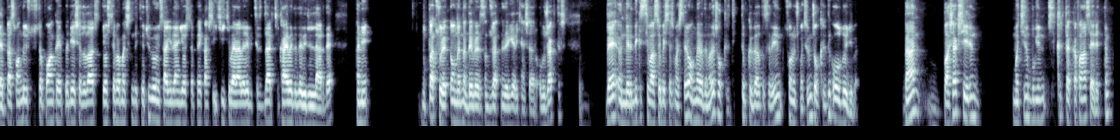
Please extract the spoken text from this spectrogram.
Deplasmanda üst üste puan kayıpları yaşadılar. Göztepe maçında kötü bir oyun sergileyen Göztepe'ye karşı 2-2 berabere bitirdiler ki kaybedebilirlerdi. Hani mutlak suretle onların da devre arasında düzeltmeleri gereken şeyler olacaktır. Ve önlerindeki Sivas ve Beşiktaş maçları onlar adına da çok kritik. Tıpkı Galatasaray'ın son 3 maçının çok kritik olduğu gibi. Ben Başakşehir'in maçını bugün işte 40 dakika falan seyrettim.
